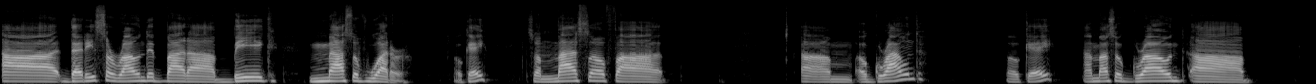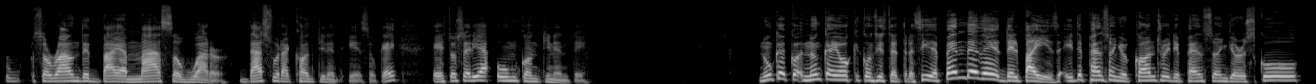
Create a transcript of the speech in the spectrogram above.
uh, that is surrounded by a big mass of water. Okay, so mass of uh, um, a ground. Okay, a mass of ground uh, surrounded by a mass of water. That's what a continent is, ¿ok? Esto sería un continente. Nunca, nunca digo que consiste tres. Sí, depende de, del país. It depends on your country, depends on your school,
